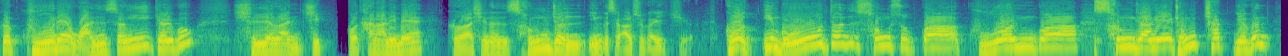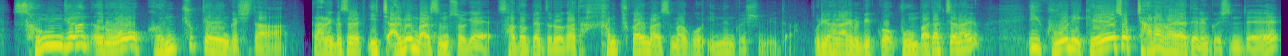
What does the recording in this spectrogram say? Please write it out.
그 구원의 완성이 결국 신령한 집, 곧 하나님의 거하시는 성전인 것을 알 수가 있죠. 곧이 모든 성숙과 구원과 성장의 종착역은 성전으로 건축되는 것이다. 라는 것을 이 짧은 말씀 속에 사도 베드로가 다 함축하여 말씀하고 있는 것입니다. 우리 하나님을 믿고 구원받았잖아요. 이 구원이 계속 자라가야 되는 것인데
